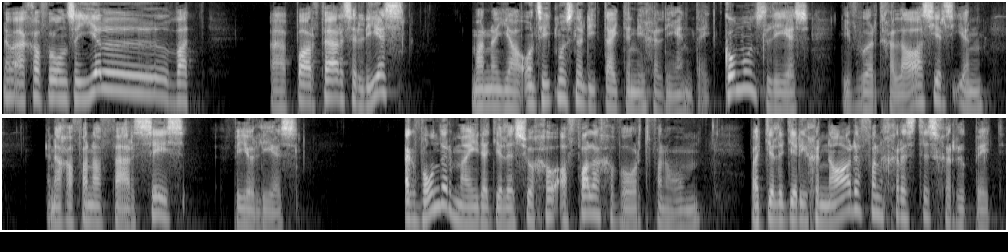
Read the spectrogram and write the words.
Nou ek gaan vir ons 'n heel wat 'n uh, paar verse lees. Maar nou ja, ons het mos nou die tyd en die geleentheid. Kom ons lees die woord Galasiërs 1 en dan gaan vanaf vers 6 vir jou lees. Ek wonder my dat julle so gou afvallig geword van hom wat julle deur die genade van Christus geroep het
